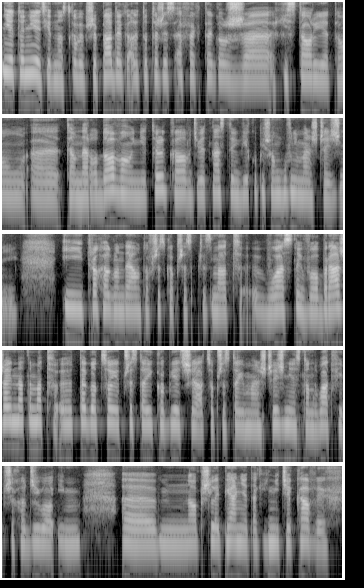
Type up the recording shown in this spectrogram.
Nie, to nie jest jednostkowy przypadek, ale to też jest efekt tego, że historię tą, e, tę narodową i nie tylko w XIX wieku piszą głównie mężczyźni. I trochę oglądają to wszystko przez pryzmat własnych wyobrażeń wyobrażeń na temat e, tego, co przystoi kobiecie, a co przystoi mężczyźnie. Stąd łatwiej przychodziło im no, przylepianie takich nieciekawych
